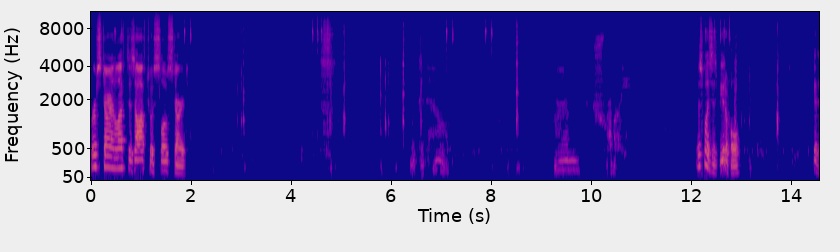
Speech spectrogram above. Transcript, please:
First star on the left is off to a slow start. Place is beautiful. You could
